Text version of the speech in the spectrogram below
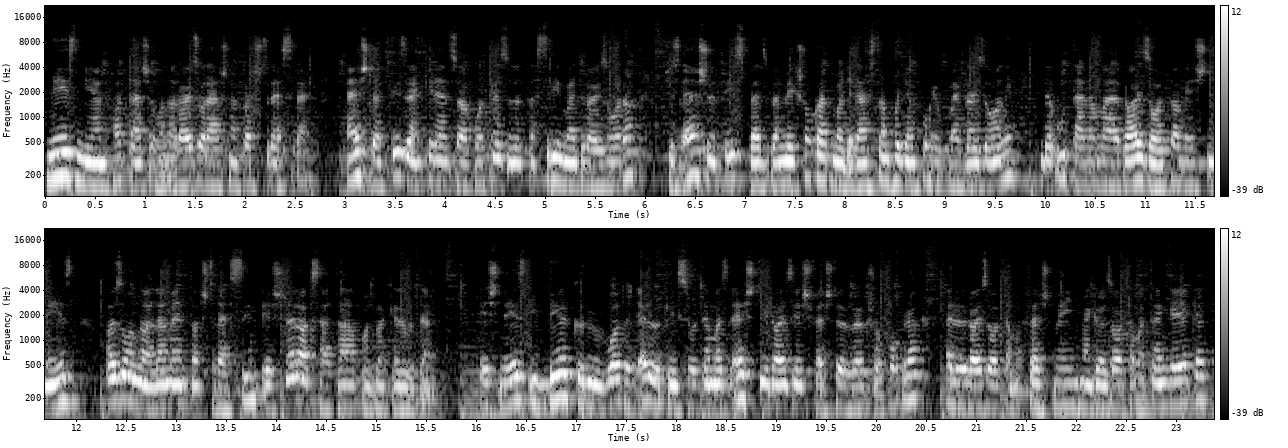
Nézd, milyen hatása van a rajzolásnak a stresszre. Este 19-kor kezdődött a streamet rajzolra, és az első 10 percben még sokat magyaráztam, hogyan fogjuk megrajzolni, de utána már rajzoltam, és nézd, azonnal lement a stresszint, és relaxált állapotba kerültem. És nézd, itt dél körül volt, hogy előkészültem az esti rajz és festő workshopokra, előrajzoltam a festményt, megrajzoltam a tengelyeket,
